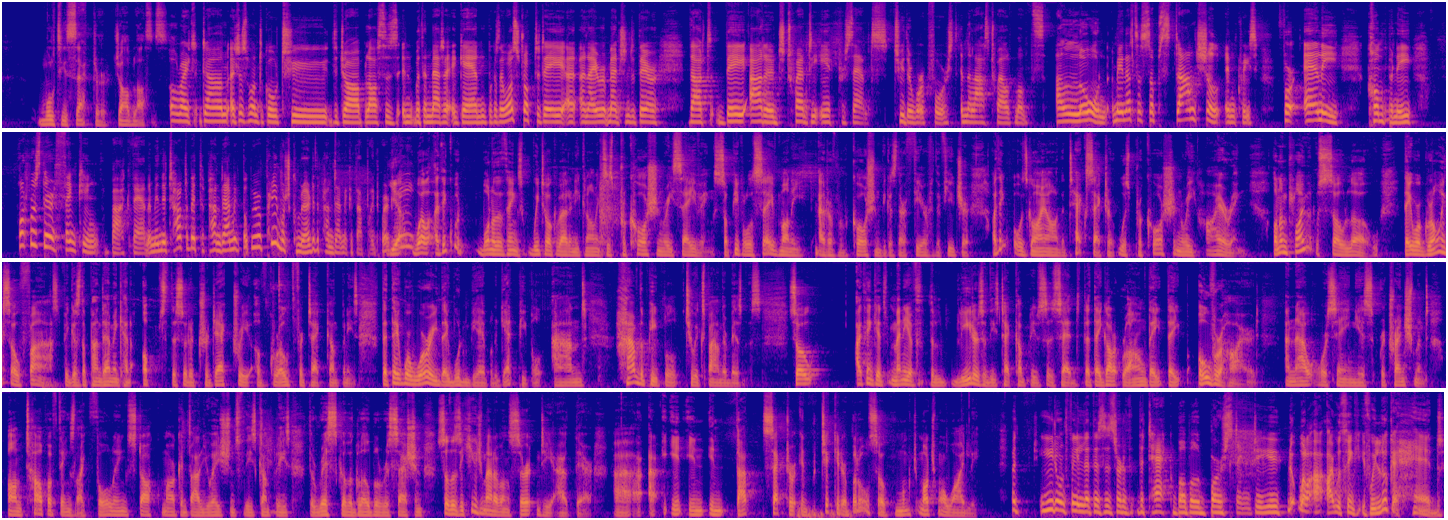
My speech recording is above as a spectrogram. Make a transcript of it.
multi-sector job losses. All right, Dan, I just want to go to the job losses in, within Meta again because I was struck today, uh, and I mentioned it there, that they added 28% to their workforce in the last 12 months alone. I mean, that's a substantial increase for any company. What was their thinking back then? I mean, they talked about the pandemic, but we were pretty much coming out of the pandemic at that point, weren't yeah, we? well, I think what, one of the things we talk about in economics is precautionary savings. So people will save money out of precaution because they're fear for the future. I think what was going on in the tech sector was precautionary hiring. Unemployment was so low, they were growing so fast because the pandemic had upped the sort of trajectory of growth for tech companies that they were worried they wouldn't be able to get people and have the people to expand their business. So I think it's many of the leaders of these tech companies have said that they got it wrong. They they overhired, and now what we're seeing is retrenchment on top of things like falling stock market valuations for these companies, the risk of a global recession. So there's a huge amount of uncertainty out there uh, uh in, in in that sector in particular, but also much, much more widely. But you don't feel that this is sort of the tech bubble bursting, do you? No, well, I, I would think if we look ahead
